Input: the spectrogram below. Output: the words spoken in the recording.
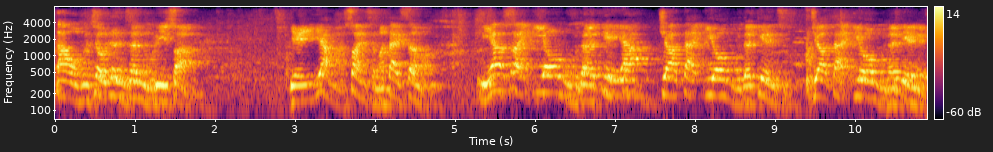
那我们就认真努力算，也一样嘛，算什么带什么。你要算一欧姆的电压，就要带一欧姆的电阻，就要带一欧姆的电流。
